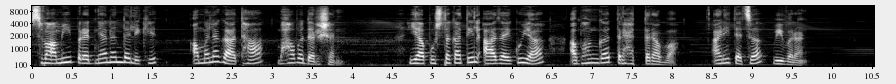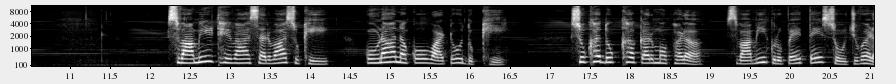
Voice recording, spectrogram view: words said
स्वामी प्रज्ञानंद लिखित अमलगाथा भावदर्शन. या पुस्तकातील आज ऐकूया अभंग त्र्याहत्तरावा आणि त्याचं विवरण. स्वामी ठेवा सर्वा सुखी कोणा नको वाटो दुःखी. सुख दुःख कर्मफळ स्वामी कृपे ते सोज्वळ.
